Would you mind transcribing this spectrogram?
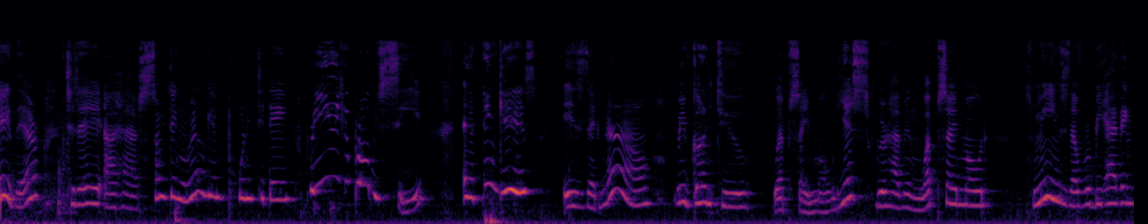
Hey there, today I have something really important today for you to probably see. And the thing is, is that now we've gone to website mode. Yes, we're having website mode. This means that we'll be having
